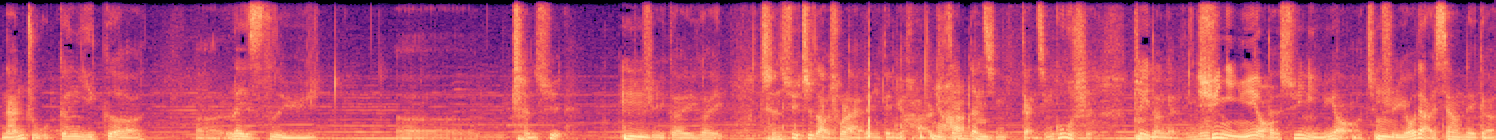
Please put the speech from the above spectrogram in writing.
男主跟一个呃类似于呃程序嗯。就是一个一个程序制造出来的一个女孩之间的情、感情故事。这一段感情故事虚拟女友。的虚拟女友就是有点像那个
